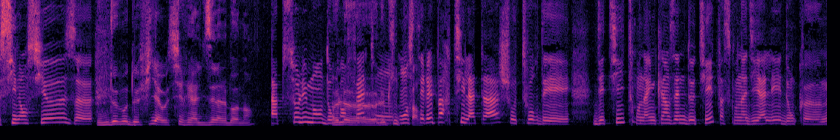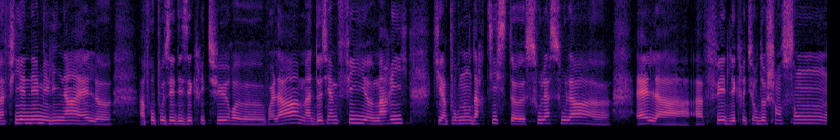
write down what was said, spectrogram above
silencieuse. une de vos deux filles a aussi réalisé l'album. hein. Absolument. Donc Euh, en le- fait, on, clip, on pardon. s'est réparti la tâche autour des, des titres. On a une quinzaine de titres parce qu'on a dit allez. Donc euh, ma fille aînée Mélina, elle euh, a proposé des écritures. voilà. Ma deuxième fille Marie, qui a pour nom d'artiste Soula Soula, elle a, a fait de l'écriture de chansons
